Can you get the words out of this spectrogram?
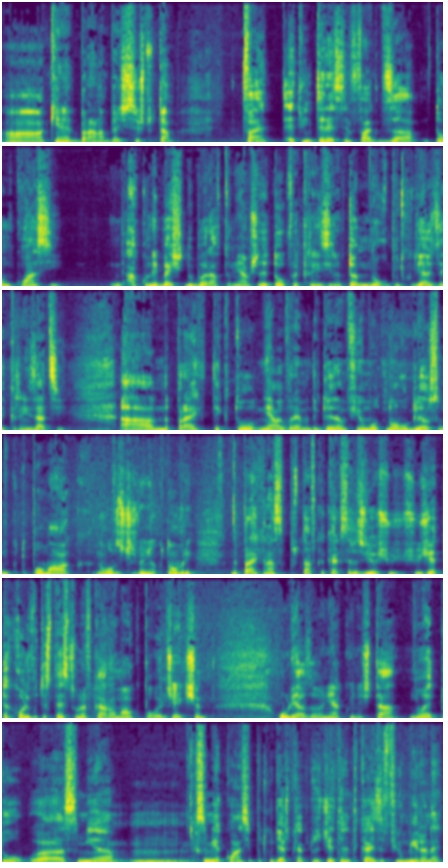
А, Кенет Брана беше също там. Това е ето интересен факт за Том Кланси. Ако не беше добър автор, нямаше да е толкова екранизиран. Той е много подходящ за екранизации. А, направих, тъй като нямах време да гледам филма отново, гледал съм като по-малък на лов за червени октомври, направих една съпоставка как се развива сю- сюжета. Холивуд естествено е вкарал малко повече екшен, урязал е някои неща, но ето а, самия, м- самия клан си е подходящ както за четене, така и за филмиране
